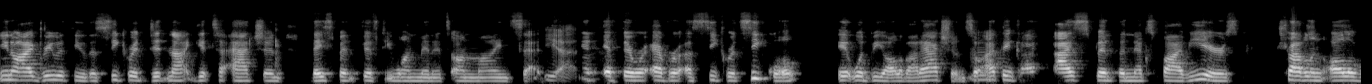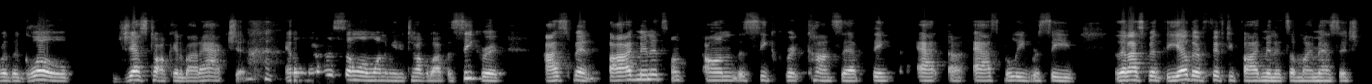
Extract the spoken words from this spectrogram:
you know, I agree with you. The secret did not get to action. They spent 51 minutes on mindset. Yeah. And if there were ever a secret sequel, it would be all about action. So mm-hmm. I think I, I spent the next five years traveling all over the globe just talking about action. and whenever someone wanted me to talk about the secret, I spent five minutes on, on the secret concept, think, at, uh, ask, believe, receive. And then I spent the other 55 minutes of my message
